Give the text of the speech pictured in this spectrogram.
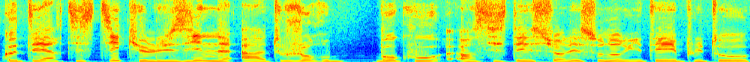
Côté artistique, l'usine a toujours beaucoup insisté sur les sonorités plutôt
